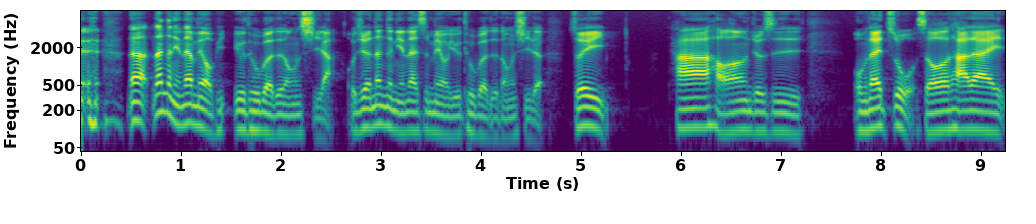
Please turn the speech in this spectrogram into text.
那那个年代没有 YouTuber 这东西啦，我觉得那个年代是没有 YouTuber 这东西的，所以他好像就是。我们在做时候，他在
